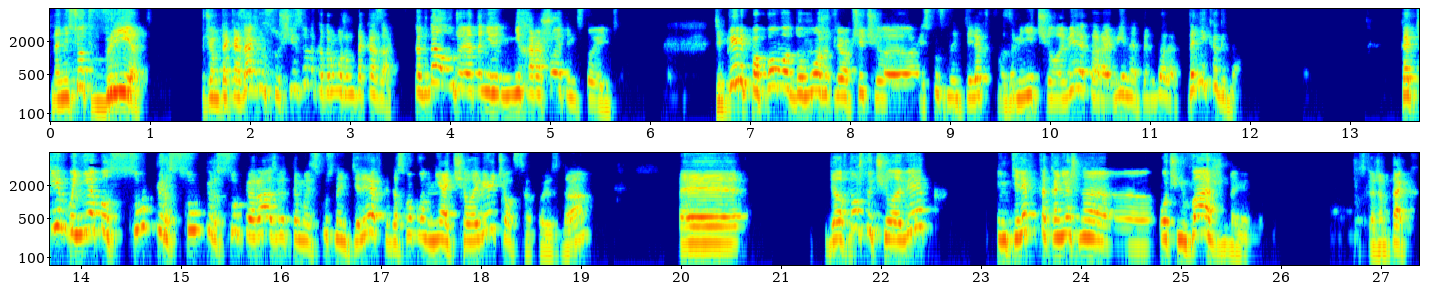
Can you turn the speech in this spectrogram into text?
нанесет вред, причем доказательно существенно, который можем доказать. Тогда лучше это нехорошо, не это не стоит Теперь по поводу, может ли вообще искусственный интеллект заменить человека, раввина и так далее. Да никогда. Каким бы ни был супер-супер-супер развитым искусственный интеллект, и насколько он не отчеловечился, то есть, да, э, дело в том, что человек, интеллект это, конечно, э, очень важный, скажем так,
